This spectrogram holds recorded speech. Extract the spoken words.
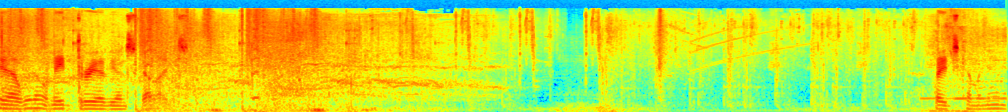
Yeah, we don't need three of you in skylights. Raid's coming in.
